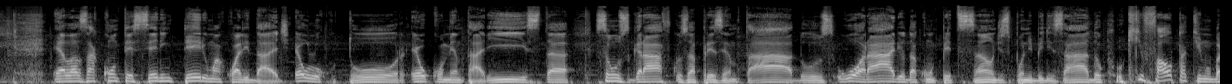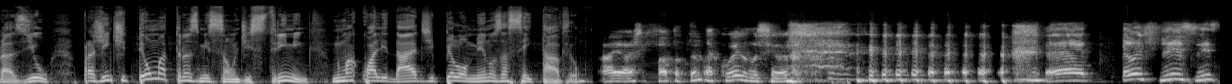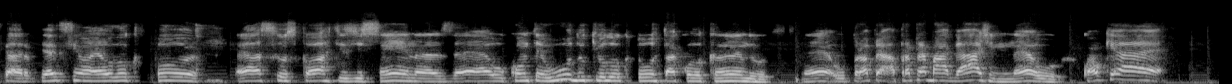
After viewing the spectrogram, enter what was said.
elas acontecerem ter uma qualidade? É o locutor, é o comentarista, são os gráficos apresentados, o horário da competição disponibilizado. O que, que falta aqui no Brasil para a gente ter uma transmissão de streaming numa qualidade pelo menos aceitável? Ah, eu acho que falta tanta coisa, Luciano. é tão difícil isso, cara, porque assim, ó, é o locutor, é os cortes de cenas, é o conteúdo que o locutor tá colocando, né, o próprio, a própria bagagem, né, o, qual que é,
